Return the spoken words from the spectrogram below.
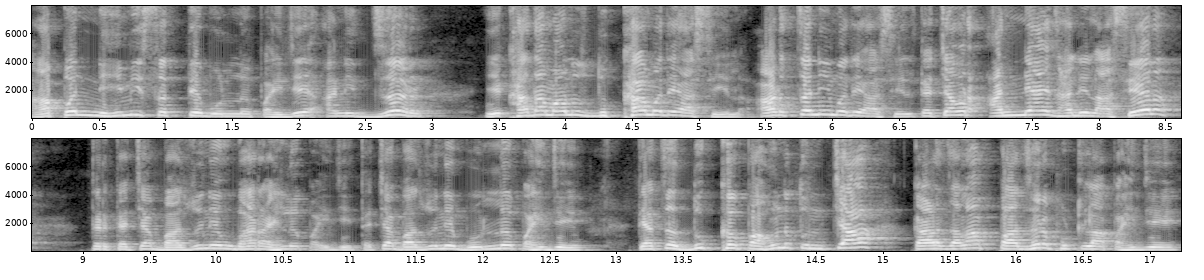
आपण नेहमी सत्य बोललं पाहिजे आणि जर एखादा माणूस दुःखामध्ये असेल अडचणीमध्ये असेल त्याच्यावर अन्याय झालेला असेल तर त्याच्या बाजूने उभा राहिलं पाहिजे त्याच्या बाजूने बोललं पाहिजे त्याचं दुःख पाहून तुमच्या काळजाला पाझर फुटला पाहिजे.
